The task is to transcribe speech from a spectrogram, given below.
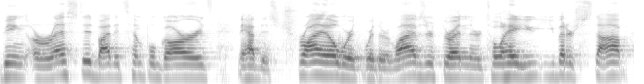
being arrested by the temple guards. They have this trial where, where their lives are threatened. They're told, hey, you, you better stop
